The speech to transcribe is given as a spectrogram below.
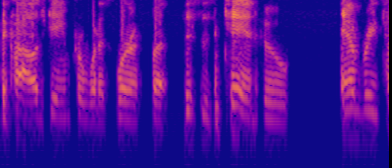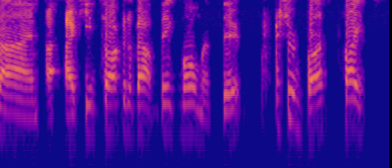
the college game for what it's worth, but this is a kid who, every time, I, I keep talking about big moments. There, pressure bust pipes,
